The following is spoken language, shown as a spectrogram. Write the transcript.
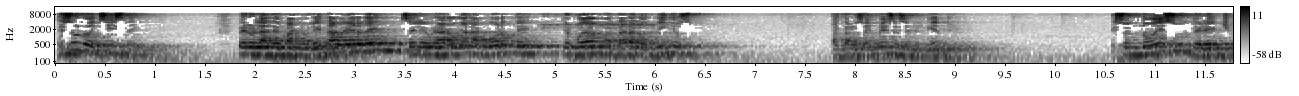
Eso no existe. Pero las de pañoleta verde celebraron a la corte que puedan matar a los niños hasta los seis meses en el vientre. Eso no es un derecho.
